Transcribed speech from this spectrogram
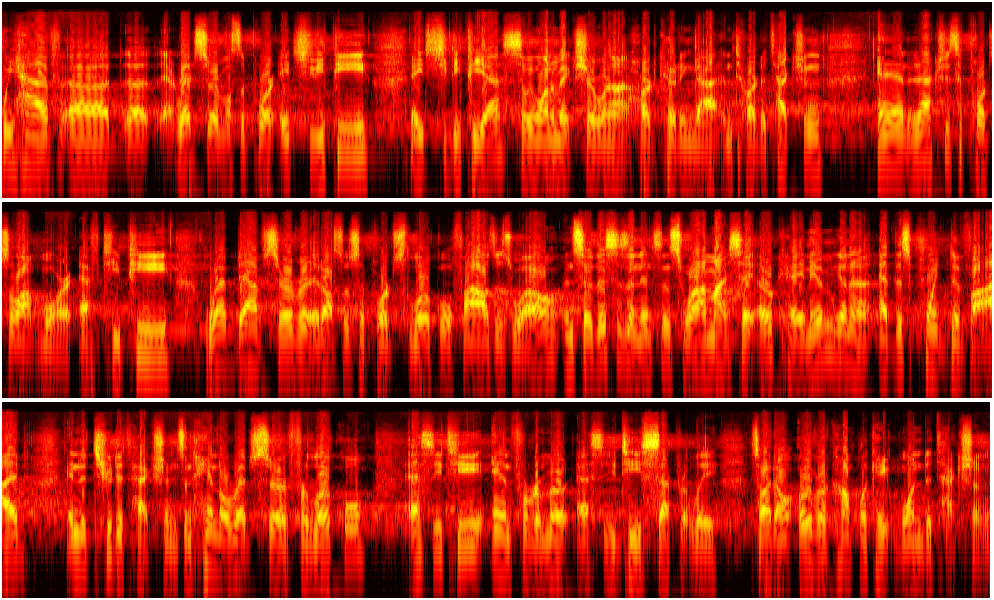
we have uh, uh, regsvr will support HTTP, HTTPS, so we want to make sure we're not hard coding that into our detection. And it actually supports a lot more. FTP, WebDAV server, it also supports local files as well. And so this is an instance where I might say, okay, maybe I'm going to, at this point, divide into two detections and handle regsvr for local SCT and for remote SCT separately so I don't overcomplicate one detection.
